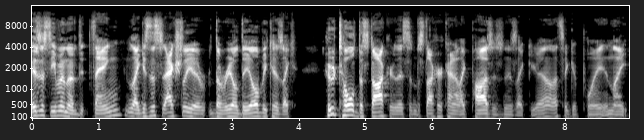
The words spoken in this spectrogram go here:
is this even a thing? Like, is this actually a, the real deal? Because like, who told the stalker this? And the stalker kind of like pauses and is like, yeah, that's a good point. And like,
